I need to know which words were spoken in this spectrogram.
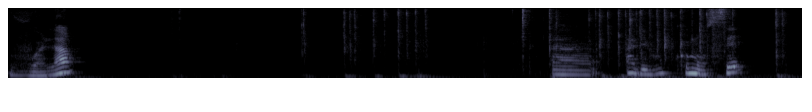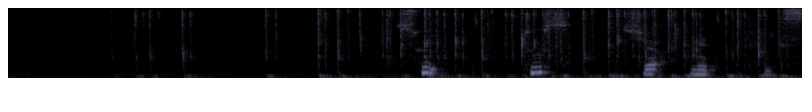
voilà. Euh, Avez-vous commencé Sweet tous sur Netflix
